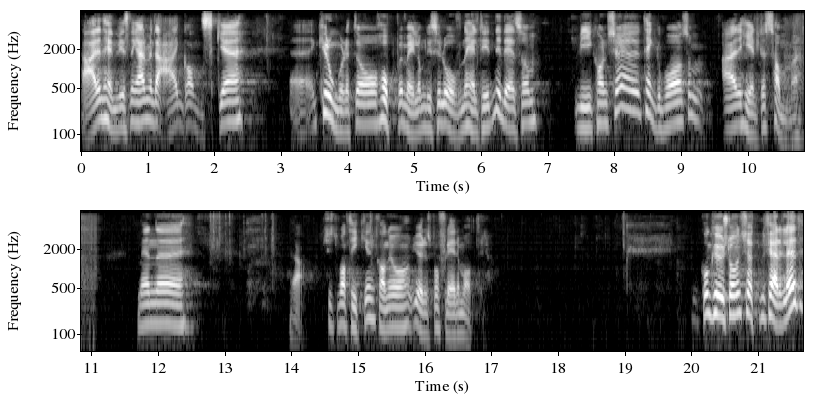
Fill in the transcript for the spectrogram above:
Det er en henvisning her, men det er ganske Eh, kronglete å hoppe mellom disse lovene hele tiden i det som vi kanskje tenker på som er helt det samme. Men eh, ja, systematikken kan jo gjøres på flere måter. Konkursloven 17 fjerde ledd.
